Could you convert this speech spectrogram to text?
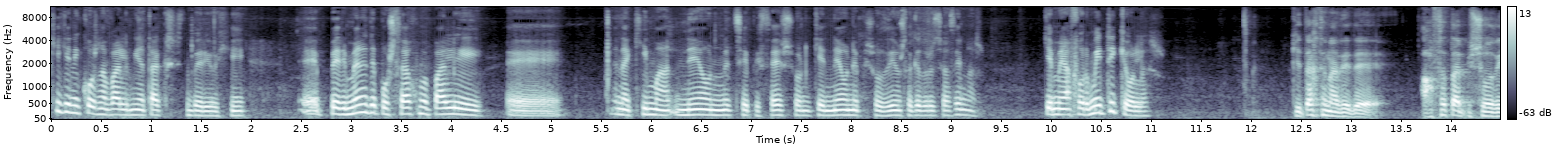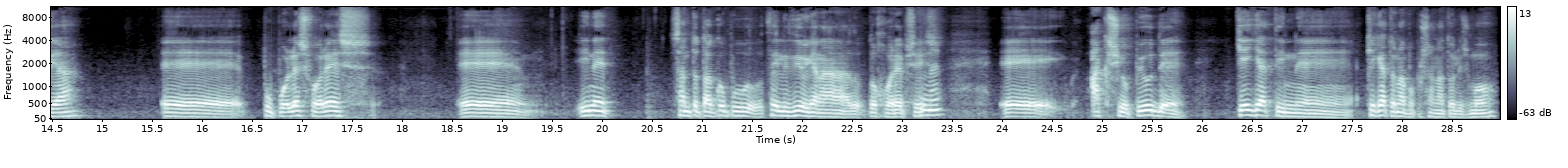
και γενικώς να βάλει μια τάξη στην περιοχή. Ε, περιμένετε πως θα έχουμε πάλι ε, ένα κύμα νέων έτσι, επιθέσεων και νέων επεισοδίων στο κέντρο της Αθήνας. Και με αφορμή τι κιόλας. Κοιτάξτε να δείτε, αυτά τα επεισόδια ε, που πολλές φορές ε, είναι σαν το τακό που θέλει δύο για να το χορέψεις, Ναι. ε, αξιοποιούνται και για, την, ε, και για τον αποπροσανατολισμό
